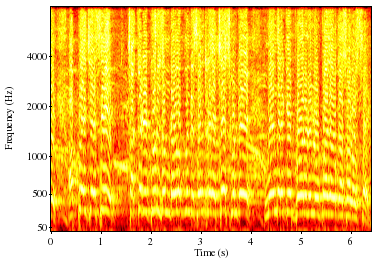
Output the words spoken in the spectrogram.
దానికి అప్లై చేసి చక్కటి టూరిజం డెవలప్మెంట్ సెంటర్గా చేసుకుంటే మీ అందరికీ బోలెడని ఉపాధి అవకాశాలు వస్తాయి.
